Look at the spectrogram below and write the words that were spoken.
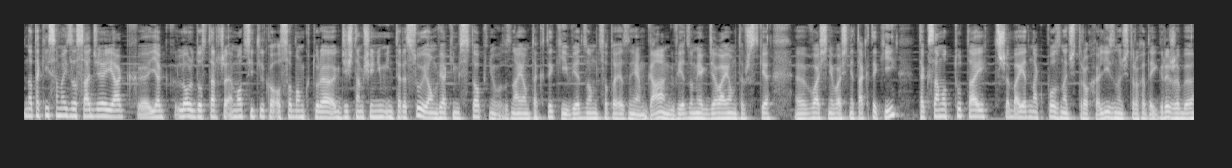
na takiej samej zasadzie, jak, jak LOL dostarcza emocji tylko osobom, które gdzieś tam się nim interesują w jakimś stopniu, znają taktyki, wiedzą co to jest, nie wiem, gang, wiedzą jak działają te wszystkie e, właśnie, właśnie taktyki. Tak samo tutaj trzeba jednak poznać trochę, liznąć trochę tej gry, żeby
